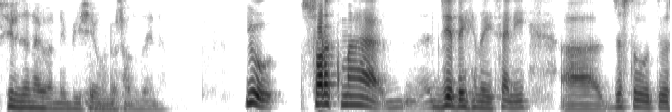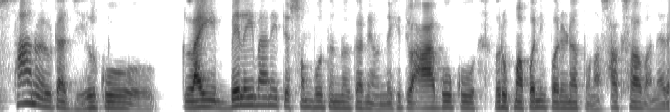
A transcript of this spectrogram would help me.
सिर्जना गर्ने विषय हुन सक्दैन। यो सडकमा जे देखिँदैछ नि जस्तो त्यो सानो एउटा झिलको लाई बेलैमा नै त्यो सम्बोधन नगर्ने भनेदेखि त्यो आगोको रूपमा पनि परिणत हुनसक्छ भनेर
